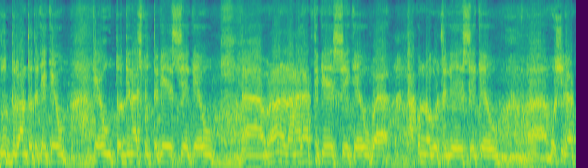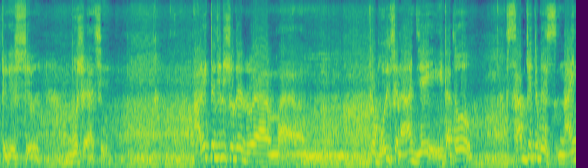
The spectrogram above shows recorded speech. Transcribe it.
দূর দূরান্ত থেকে কেউ কেউ উত্তর দিনাজপুর থেকে এসছে, কেউ রানাঘাট থেকে এসছে, কেউ ঠাকুরনগর থেকে এসছে, কেউ বসিরহাট থেকে এসছে, বসে আছে। আরেকটা জিনিস ওদের কেউ বলছে না যে এটা তো সাবজেক্ট বেস নাইন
